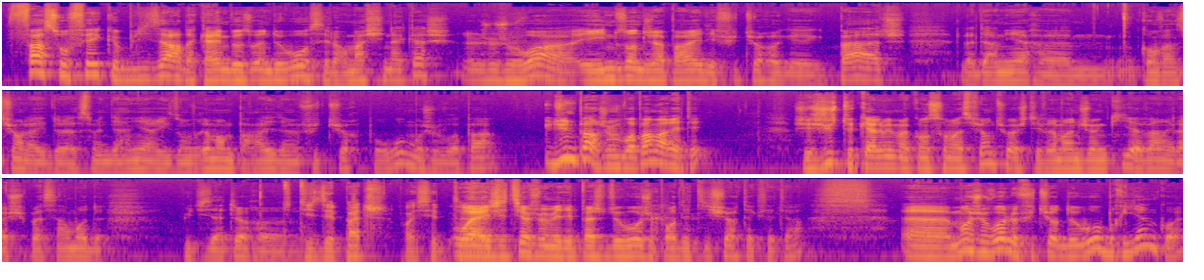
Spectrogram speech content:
Face au fait que Blizzard a quand même besoin de WoW, c'est leur machine à cash, je, je vois, et ils nous ont déjà parlé des futurs euh, patchs. La dernière euh, convention là, de la semaine dernière, ils ont vraiment parlé d'un futur pour WoW. Moi, je ne vois pas. D'une part, je ne me vois pas m'arrêter. J'ai juste calmé ma consommation. Tu vois, j'étais vraiment junkie avant, et là, je suis passé en mode utilisateur. euh, Tu utilises des patchs pour essayer de. te- Ouais, je mets des pages de WoW, je porte des t-shirts, etc. Euh, moi, je vois le futur de WoW brillant, quoi.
